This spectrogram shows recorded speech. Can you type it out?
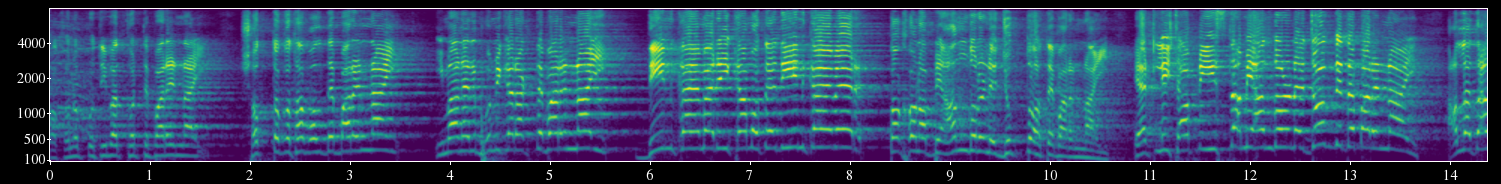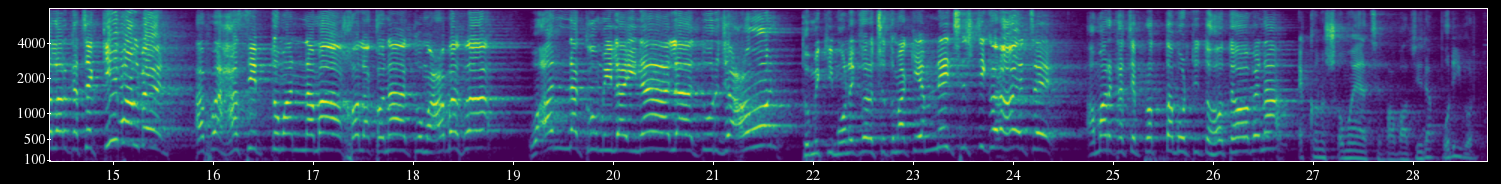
কখনো প্রতিবাদ করতে পারেন নাই। সত্য কথা বলতে পারেন নাই, ইমানের ভূমিকা রাখতে পারেন নাই, দিন কায়েমের ইকামতে দিন কায়েমের, তখন আপনি আন্দোলনে যুক্ত হতে পারেন নাই। অ্যাটলিস্ট আপনি ইসলামী আন্দোলনে যোগ দিতে পারেন নাই। আল্লাহ তাআলার কাছে কি বলবেন? আপা হাসিব তুমান নামা খলাকনাকুম আবাসা তুমি কি মনে করেছ তোমাকে এমনিই সৃষ্টি করা হয়েছে? আমার কাছে প্রত্যাবর্তিত হতে হবে না। এখনও সময় আছে বাবাজিরা পরিবর্তন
